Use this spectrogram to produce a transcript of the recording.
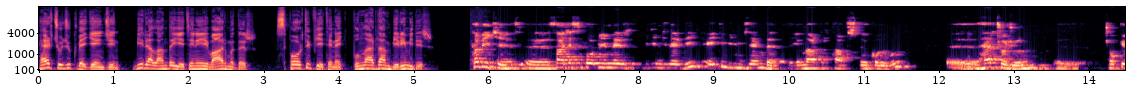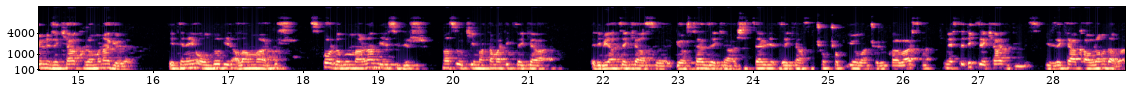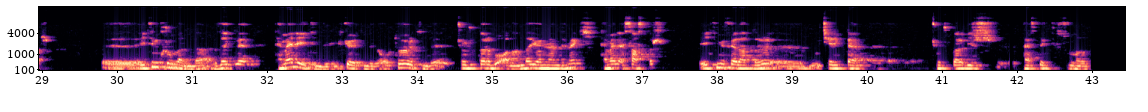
Her çocuk ve gencin bir alanda yeteneği var mıdır? Sportif yetenek bunlardan biri midir? Tabii ki e, sadece spor bilimleri, bilimcileri değil, eğitim bilimcilerinin de yıllardır tartıştığı konu bu. E, her çocuğun e, çok yönlü zeka kuramına göre yeteneği olduğu bir alan vardır. Spor da bunlardan birisidir. Nasıl ki matematik zeka, edebiyat zekası, görsel zeka, işitsel zekası çok çok iyi olan çocuklar varsa kinestetik zeka dediğimiz bir zeka kavramı da var. Eğitim kurumlarında özellikle temel eğitimde, ilk öğretimde ve orta öğretimde çocukları bu alanda yönlendirmek temel esastır. Eğitim müfredatları e, bu içerikte e, çocuklara bir perspektif sunmalıdır.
